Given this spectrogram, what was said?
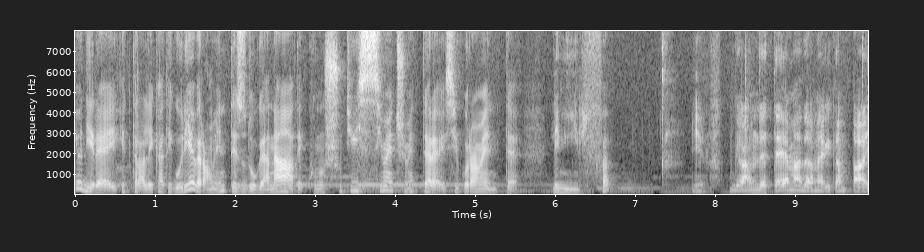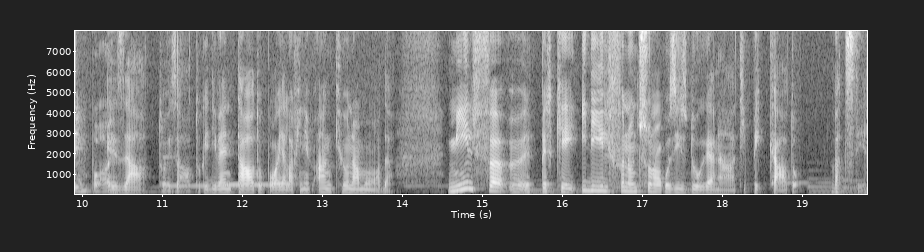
Io direi che tra le categorie veramente sdoganate e conosciutissime ci metterei sicuramente le MILF. MILF, grande tema da American Pie in poi. Esatto, esatto, che è diventato poi alla fine anche una moda. MILF eh, perché i DILF non sono così sdoganati, peccato, but still.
